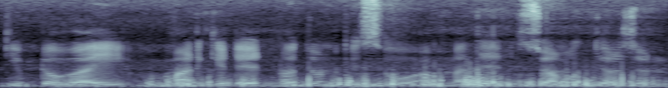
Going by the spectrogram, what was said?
ক্রিপ্টো ভাই মার্কেটের নতুন কিছু আপনাদের চমক দেওয়ার জন্য।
